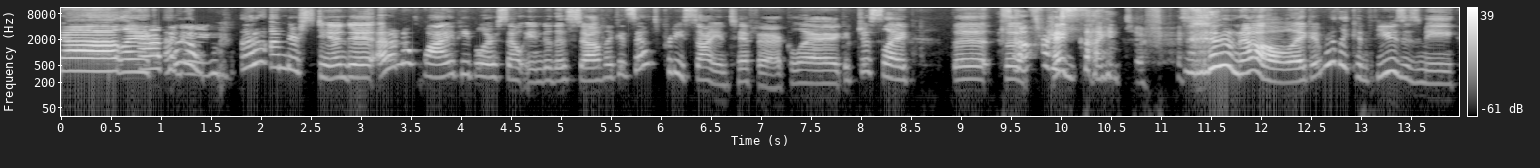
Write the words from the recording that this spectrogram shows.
yeah, like I don't, I don't understand it. I don't know why people are so into this stuff. Like it sounds pretty scientific. Like it just like the the sounds pretty scientific. I don't know. Like it really confuses me.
